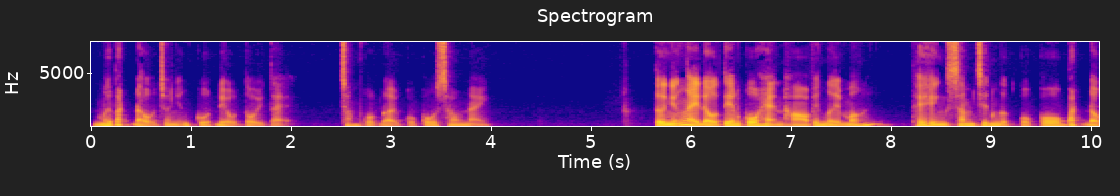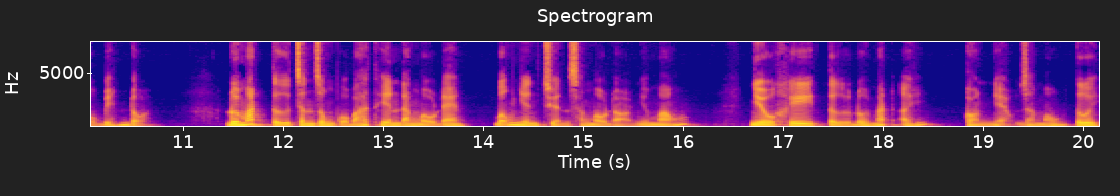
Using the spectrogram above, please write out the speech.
mới bắt đầu cho những cuộc điều tồi tệ trong cuộc đời của cô sau này. Từ những ngày đầu tiên cô hẹn hò với người mới, thì hình xăm trên ngực của cô bắt đầu biến đổi. Đôi mắt từ chân dung của bá thiên đang màu đen, bỗng nhiên chuyển sang màu đỏ như máu. Nhiều khi từ đôi mắt ấy còn nhẻo ra máu tươi.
